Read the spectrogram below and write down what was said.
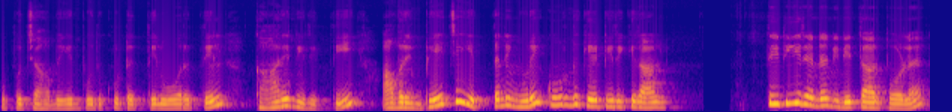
குப்புச்சாமியின் பொதுக்கூட்டத்தில் ஓரத்தில் காரை நிறுத்தி அவரின் பேச்சை எத்தனை முறை கூர்ந்து கேட்டிருக்கிறாள்? திடீரென நினைத்தார் போல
